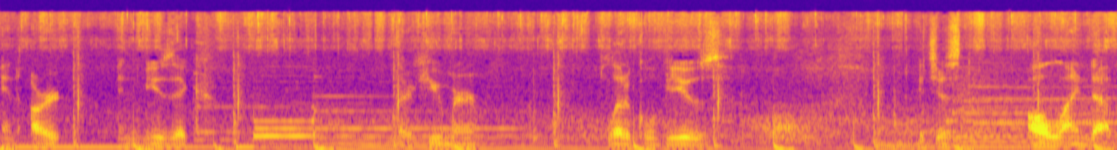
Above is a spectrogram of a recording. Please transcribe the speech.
in art, in music, their humor, political views. It just all lined up.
